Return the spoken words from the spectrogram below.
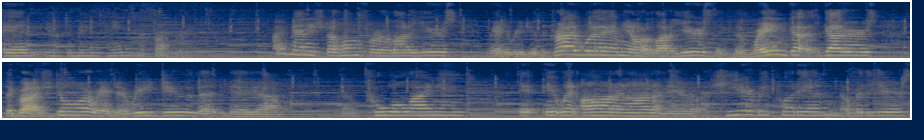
and you have to maintain the property. I managed a home for a lot of years. We had to redo the driveway, I mean, a lot of years, the, the rain gutters, the garage door, we had to redo the, the, uh, the pool lining. It, it went on and on. Knew a heater we put in over the years.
